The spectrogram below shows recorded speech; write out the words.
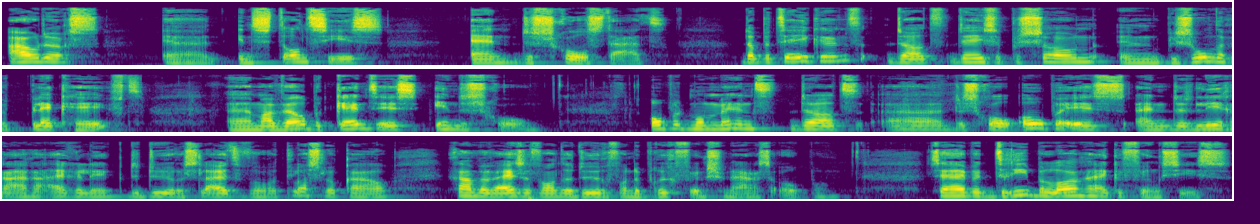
ouders, uh, instanties en de school staat. Dat betekent dat deze persoon een bijzondere plek heeft, uh, maar wel bekend is in de school. Op het moment dat uh, de school open is en de leraren eigenlijk de deuren sluiten voor het klaslokaal, gaan bij wijze van de deuren van de brugfunctionaris open. Zij hebben drie belangrijke functies.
